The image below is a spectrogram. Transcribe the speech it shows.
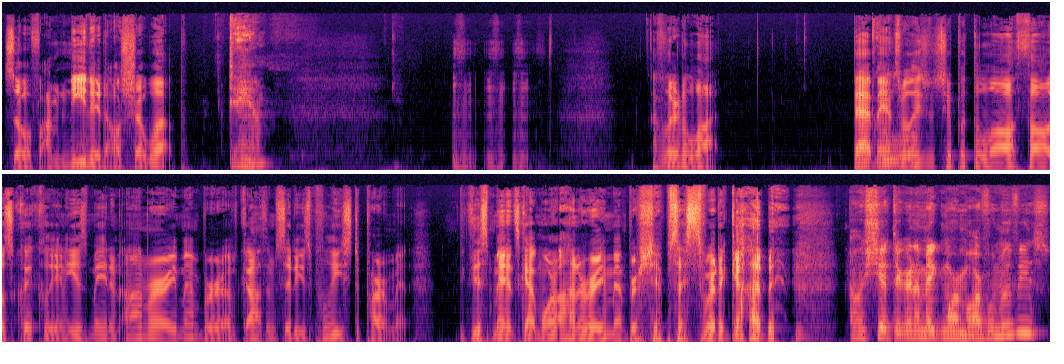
so if I'm needed, I'll show up. Damn. Mhm. I've learned a lot. Batman's Cool. relationship with the law thaws quickly, and he is made an honorary member of Gotham City's police department. This man's got more honorary memberships, I swear to God. Oh shit, they're gonna make more Marvel movies?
